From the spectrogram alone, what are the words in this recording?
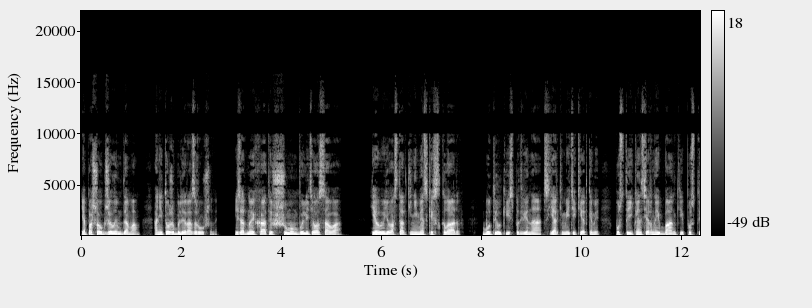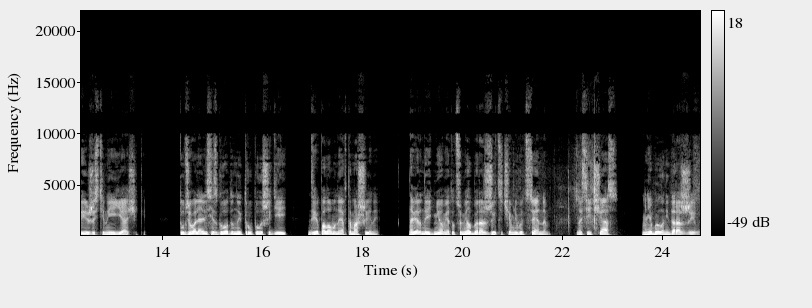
Я пошел к жилым домам, они тоже были разрушены. Из одной хаты с шумом вылетела сова. Я увидел остатки немецких складов, бутылки из-под вина с яркими этикетками, пустые консервные банки, пустые жестяные ящики. Тут же валялись изглоданные трупы лошадей, две поломанные автомашины. Наверное, днем я тут сумел бы разжиться чем-нибудь ценным, но сейчас мне было не до разживы.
